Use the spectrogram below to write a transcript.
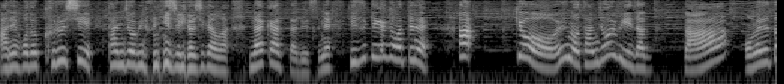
あれほど苦しい誕生日の24時間はなかったですね日付が変わってねあ今日 F の誕生日だった？おめでと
